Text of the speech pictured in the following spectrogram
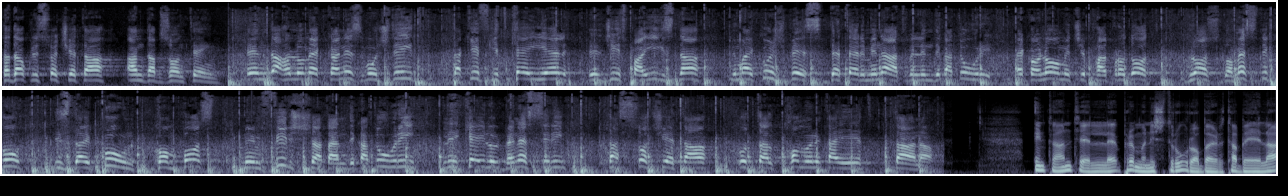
ta' dawk li s-soċjetà għandha bżonn tgħin. Indaħħlu mekkaniżmu ġdid ta' kif jitkejjel il-ġid f'pajjiżna li ma jkunx biss determinat mill-indikaturi ekonomiċi bħal prodott gross domestiku, iżda jkun kompost minn firxa ta' indikaturi li jkejlu l-benesseri tas-soċjetà u tal-komunitajiet tagħna. Intant il-Prim Ministru Robert Abela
